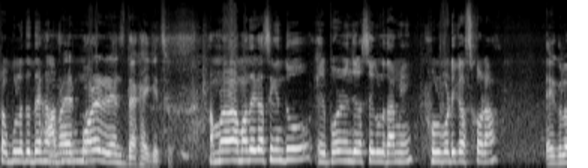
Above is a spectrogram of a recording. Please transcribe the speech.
সবগুলো তো দেখানো আমরা এর পরের রেঞ্জ দেখাই কিছু। আমরা আমাদের কাছে কিন্তু এরপর রেঞ্জের আছে এগুলো দামি ফুল বডি কাজ করা। এগুলো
